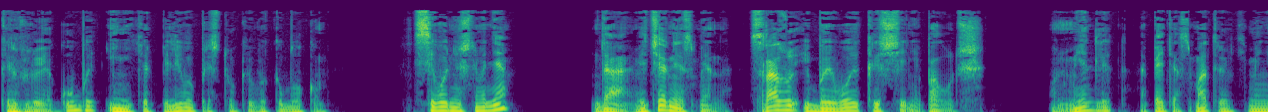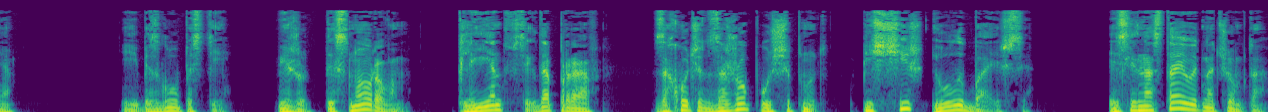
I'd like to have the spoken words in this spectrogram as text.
Кривлю я губы и нетерпеливо пристукиваю каблуком. «С сегодняшнего дня?» «Да, вечерняя смена. Сразу и боевое крещение получишь». Он медлит, опять осматривает меня. «И без глупостей. Вижу, ты с Норовым. Клиент всегда прав. Захочет за жопу ущипнуть. Пищишь и улыбаешься. Если настаивает на чем-то,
